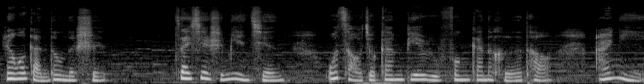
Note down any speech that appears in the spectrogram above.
让我感动的是。在现实面前，我早就干瘪如风干的核桃，而你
